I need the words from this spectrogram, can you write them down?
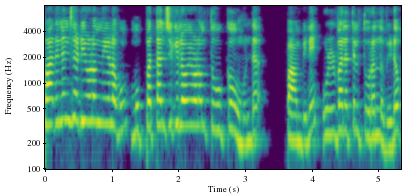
പതിനഞ്ചടിയോളം നീളവും മുപ്പത്തഞ്ച് കിലോയോളം തൂക്കവുമുണ്ട്. പാമ്പിനെ ഉൾവനത്തിൽ തുറന്നു വിടും.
